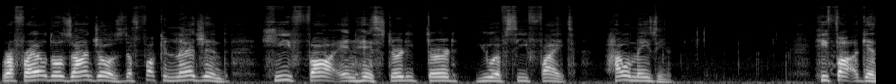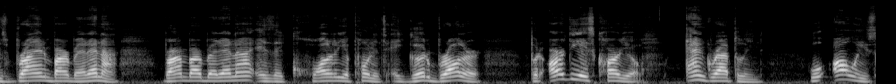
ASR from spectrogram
Rafael Dos Anjos, the fucking legend, he fought in his 33rd UFC fight. How amazing. He fought against Brian Barberena. Brian Barberena is a quality opponent, a good brawler but RDA's cardio and grappling will always,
